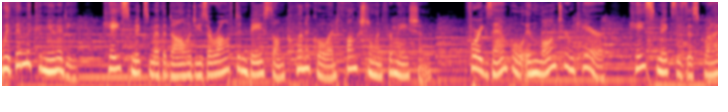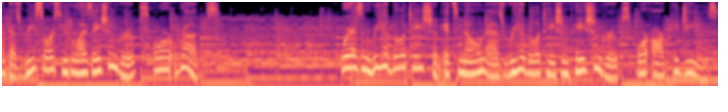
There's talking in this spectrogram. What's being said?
Within the community, case mix methodologies are often based on clinical and functional information. For example, in long term care, case mix is described as resource utilization groups or RUGs. Whereas in rehabilitation, it's known as rehabilitation patient groups or RPGs.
